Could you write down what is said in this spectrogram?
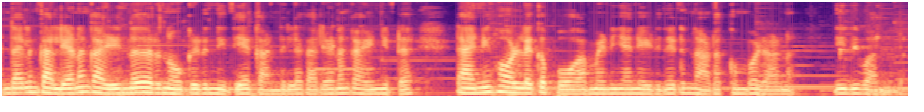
എന്തായാലും കല്യാണം കഴിയുന്നത് വരെ നോക്കിയിട്ട് നിധിയെ കണ്ടില്ല. കല്യാണം കഴിഞ്ഞിട്ട് ഡൈനിങ് ഹാളിലേക്ക് പോകാൻ വേണ്ടി ഞാൻ എഴുന്നേറ്റ് നടക്കുമ്പോഴാണ് നിധി വന്നത്.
